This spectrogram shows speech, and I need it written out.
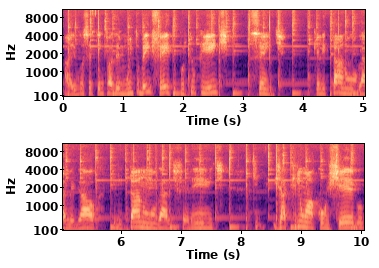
aí você tem que fazer muito bem feito, porque o cliente sente que ele está num lugar legal, que ele está num lugar diferente, que já cria um aconchego.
